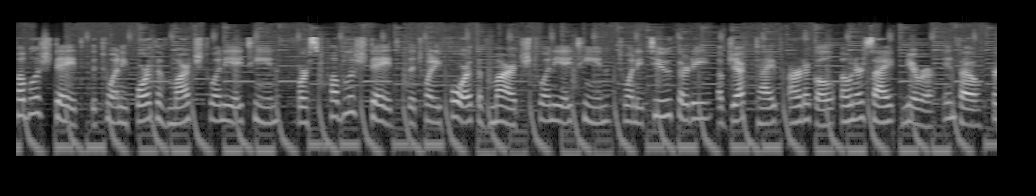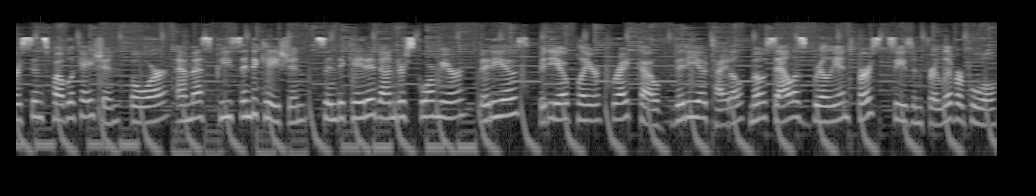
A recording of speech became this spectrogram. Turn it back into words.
published date, the 24th of March 2018, first published date, the 24th of March 2018, 2230, object type, article, owner site, Mirror, info, her since publication, 4, MSP syndication, syndicated underscore Mirror, videos, video player, Brightcove, video title, Mo Salah's brilliant first season for Liverpool.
